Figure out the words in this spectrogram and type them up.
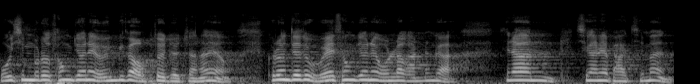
오심으로 성전의 의미가 없어졌잖아요. 그런데도 왜 성전에 올라갔는가? 지난 시간에 봤지만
